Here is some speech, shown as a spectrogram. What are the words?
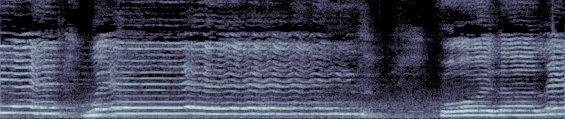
yet wave for the land?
